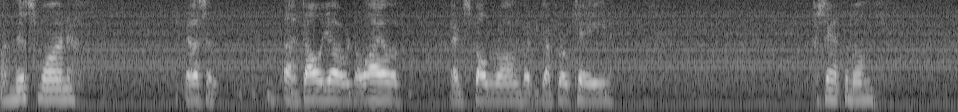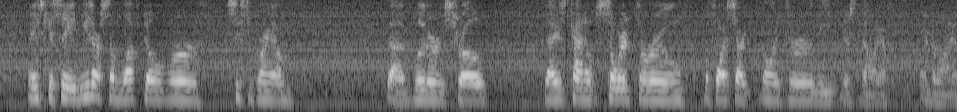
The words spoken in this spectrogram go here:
On this one, that's a, a Dahlia or Delilah. I spelled wrong, but you got brocade, chrysanthemum, as you can see, these are some leftover 60 gram uh, glitter and strobe that I just kind of sorted through before I start going through the this Dahlia or Dahlia,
